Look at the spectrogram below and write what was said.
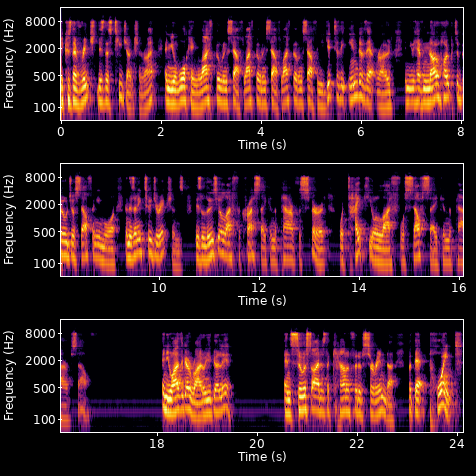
because they've reached there's this T junction, right? And you're walking life building south, life building south, life building south, and you get to the end of that road and you have no hope to build yourself anymore. And there's only two directions. There's lose your life for Christ's sake in the power of the Spirit, or take your life for self's sake in the power of self. And you either go right or you go left. And suicide is the counterfeit of surrender. But that point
